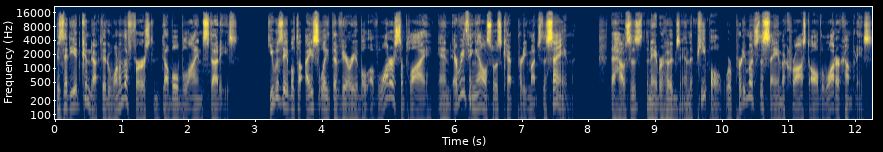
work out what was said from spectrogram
is that he had conducted one of the first double blind studies. He was able to isolate the variable of water supply, and everything else was kept pretty much the same. The houses, the neighborhoods, and the people were pretty much the same across all the water companies.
